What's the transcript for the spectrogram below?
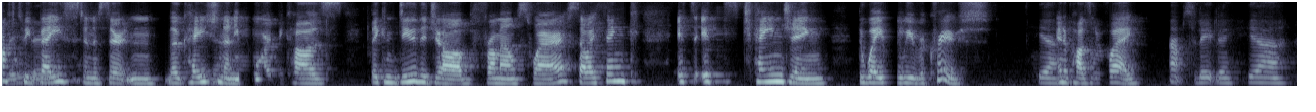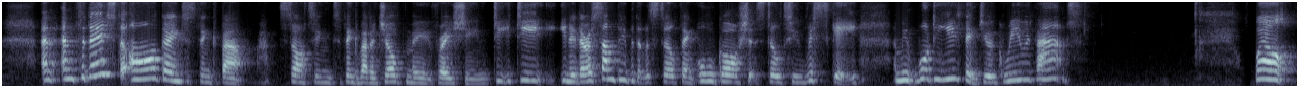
have to be based in a certain location yeah. anymore because they can do the job from elsewhere so i think it's it's changing the way we recruit yeah in a positive way absolutely yeah. And and for those that are going to think about starting to think about a job move Roisin do, do you you know there are some people that would still think oh gosh it's still too risky. I mean what do you think? Do you agree with that? Well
